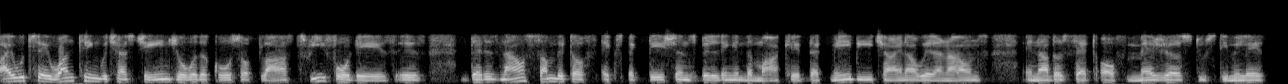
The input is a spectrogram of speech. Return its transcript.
I would say one thing which has changed over the course of last three four days is there is now some bit of expectations building in the market that maybe China will announce another set of measures to stimulate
